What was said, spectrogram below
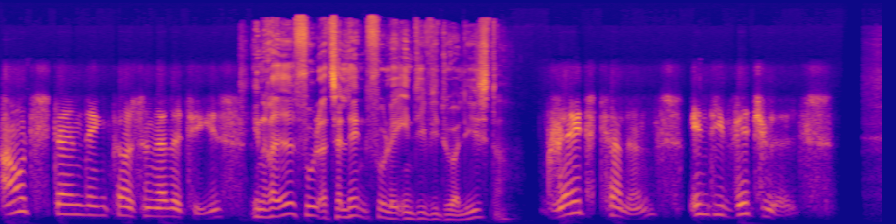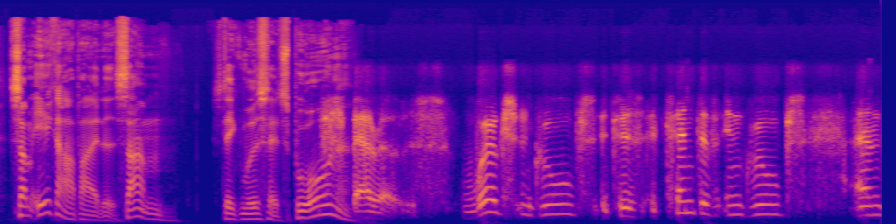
outstanding personalities, En rede fuld af talentfulde individualister, great talents, individuals, som ikke arbejdede sammen, stik modsat spurvene, sparrows, works in groups, it is attentive in groups, and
